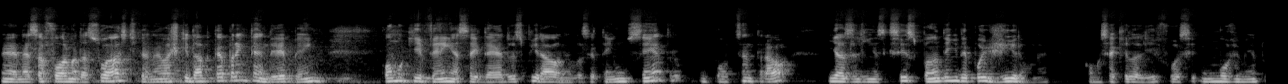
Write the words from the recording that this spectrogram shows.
é, nessa forma da suástica, né, eu acho que dá até para entender bem como que vem essa ideia do espiral, né? Você tem um centro, um ponto central e as linhas que se expandem e depois giram, né? Como se aquilo ali fosse um movimento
